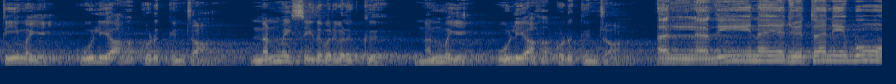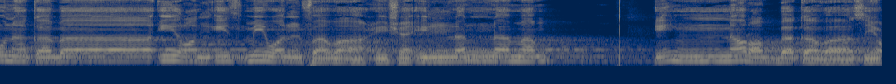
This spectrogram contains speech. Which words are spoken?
தீமையை கூலியாக கொடுக்கின்றான் நன்மை செய்தவர்களுக்கு நன்மையை கூலியாக கொடுக்கின்றான் الذين يجتنبون كبائر الإثم والفواحش إلا اللمم إن ربك واسع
